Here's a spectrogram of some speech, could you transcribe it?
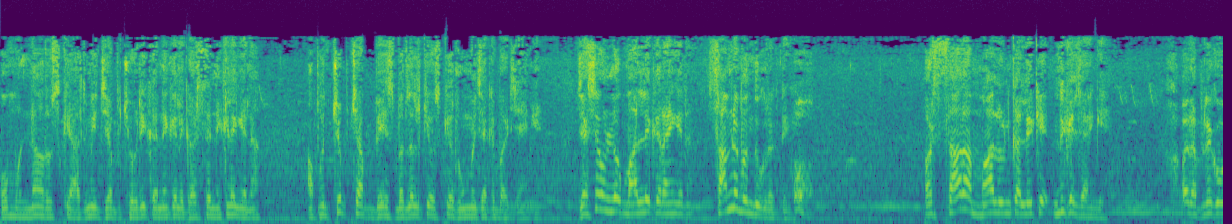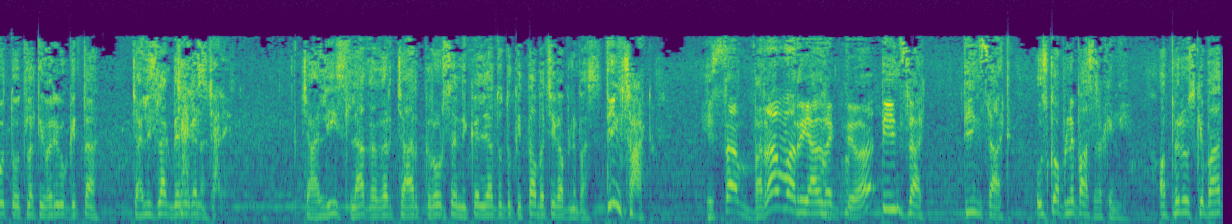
वो मुन्ना और उसके आदमी जब चोरी करने के लिए घर से निकलेंगे ना अपन चुपचाप बेस बदल के उसके रूम में जाके बैठ जाएँगे। जैसे उन लोग माल लेकर आएँगे ना सामने बंदूक रख देंगे। और सारा माल उनका लेके निकल जाएँगे। और अपने को वो तोतला तिवारी को कितना चालीस लाख देने का ना? चालीस लाख अगर चार करोड़ से निकल जाए तो, तो कितना बचेगा अपने पास? तीन साठ। हिस्सा बराबर याद रखते हो हाँ? तीन साठ। तीन साठ उसको अपने पास रखेंगे। और फिर उसके बाद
